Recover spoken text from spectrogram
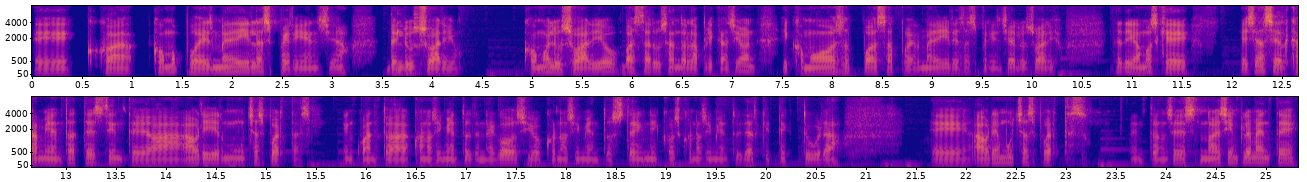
eh, cómo puedes medir la experiencia del usuario, cómo el usuario va a estar usando la aplicación y cómo vas, vas a poder medir esa experiencia del usuario. Entonces digamos que ese acercamiento a testing te va a abrir muchas puertas en cuanto a conocimientos de negocio, conocimientos técnicos, conocimientos de arquitectura, eh, abre muchas puertas. Entonces no es simplemente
